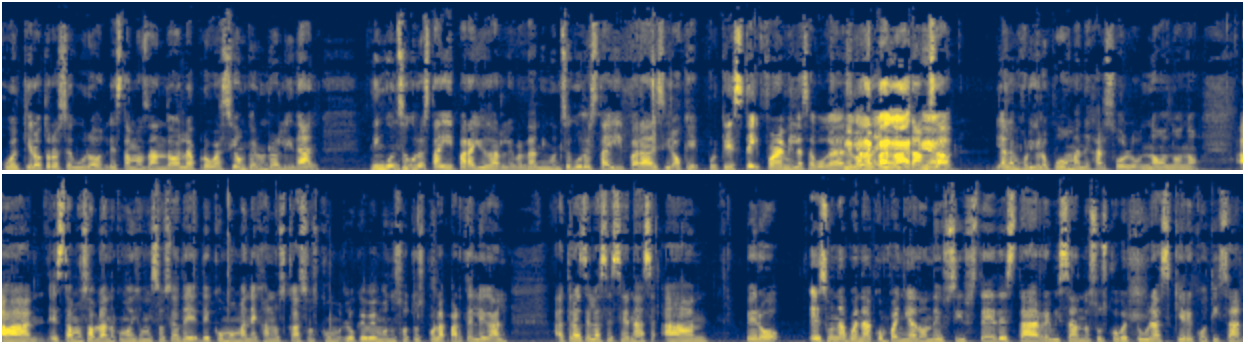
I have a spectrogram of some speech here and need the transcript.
cualquier otro seguro, le estamos dando la aprobación, pero en realidad ningún seguro está ahí para ayudarle, ¿verdad? Ningún seguro está ahí para decir, ok, porque es State Farm y las abogadas Me van a el pagar, thumbs up, a lo mejor yo lo puedo manejar solo. No, no, no. Ah, estamos hablando, como dijo mi socia, de, de cómo manejan los casos, como lo que vemos nosotros por la parte legal atrás de las escenas. Ah, pero es una buena compañía donde si usted está revisando sus coberturas, quiere cotizar,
